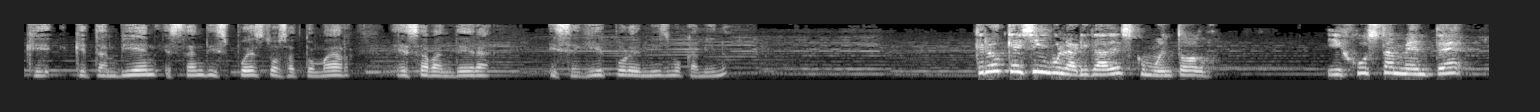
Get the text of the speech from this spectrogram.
Que, que también están dispuestos a tomar esa bandera y seguir por el mismo camino? Creo que hay singularidades como en todo. Y justamente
